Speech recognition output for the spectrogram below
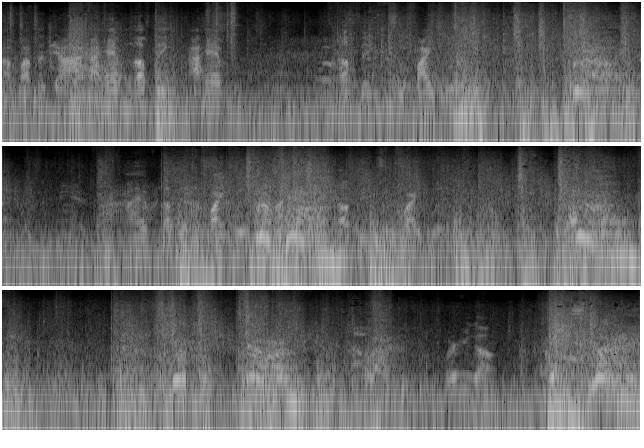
I'm about to die. I have nothing. I have nothing to fight with. I have nothing to fight with, bro. I have nothing to fight with. Where you go? Snowy.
